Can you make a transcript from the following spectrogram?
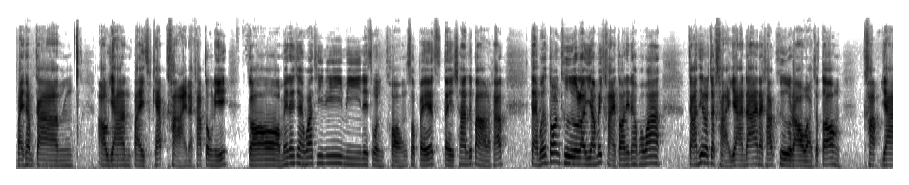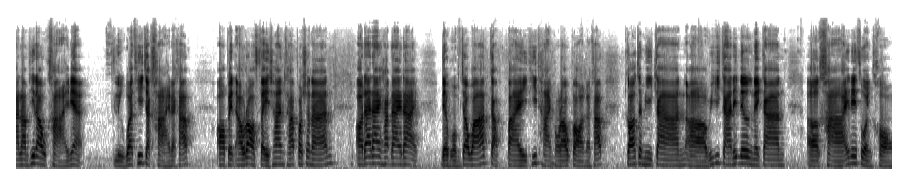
ไปทำการเอายานไปแคปขายนะครับ ตรงนี้ก็ไม่แน่ใจว่าที่นี่มีในส่วนของ Space Station หรือเปล่านะครับ แต่เบื้องต้นคือเรายังไม่ขายตอนนี้นะเพราะว่าการที่เราจะขายยานได้นะครับ คือเราอะจะต้องขับยานลำที่เราขายเนี่ยหรือว่าที่จะขายนะครับเอาเป็น out of station ครับ เพราะฉะนั้นเอาได้ได้ครับได้ได้เดี๋ยวผมจะวาร์ปกลับไปที่ฐานของเราก่อนนะครับ ก็จะมีการวิธีการนิดนึงในการขายในส่วนของ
